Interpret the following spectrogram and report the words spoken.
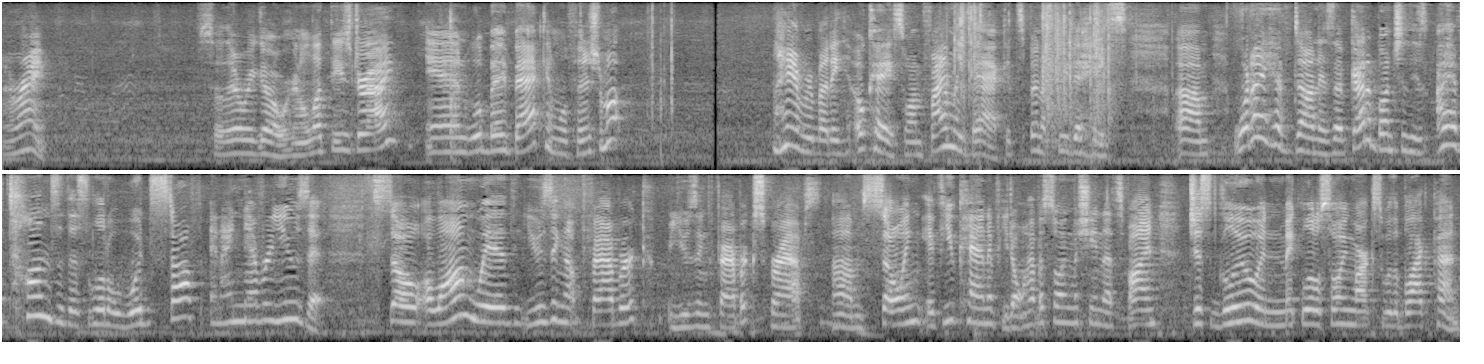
All right. So there we go. We're going to let these dry, and we'll be back, and we'll finish them up. Hey, everybody. Okay, so I'm finally back. It's been a few days. Um, what I have done is I've got a bunch of these. I have tons of this little wood stuff and I never use it. So along with using up fabric, using fabric scraps, um, sewing if you can, if you don't have a sewing machine that's fine, just glue and make little sewing marks with a black pen.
